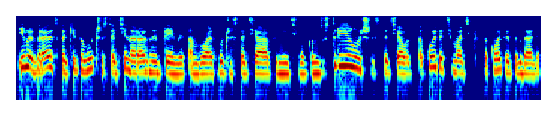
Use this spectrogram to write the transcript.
и выбираются какие-то лучшие статьи на разные премии. Там бывает лучшая статья применительно к индустрии, лучшая статья вот такой-то тематике, в такой-то и так далее.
